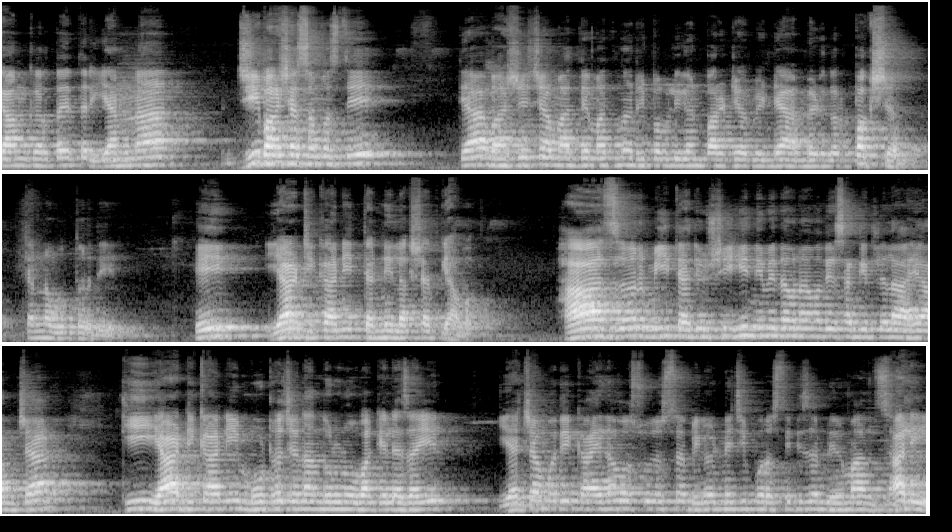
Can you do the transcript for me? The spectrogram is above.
काम करतायत तर यांना जी भाषा समजते त्या भाषेच्या माध्यमातून Republican Party of India Ambedkar पक्ष त्यांना उत्तर देईल. हे या ठिकाणी त्यांनी लक्षात घ्यावं. हा जर मी त्या दिवशीही निवेदनामध्ये सांगितलेला आहे आमच्या की या ठिकाणी मोठं जनआंदोलन उभा केलं जाईल. याच्यामध्ये कायदा व सुव्यवस्था बिघडण्याची परिस्थिती जर निर्माण झाली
